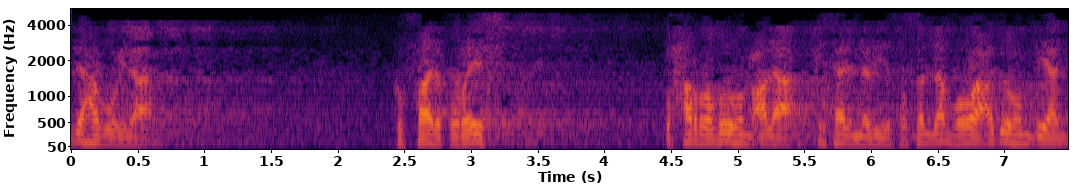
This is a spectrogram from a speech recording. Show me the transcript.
ذهبوا إلى كفار قريش وحرضوهم على قتال النبي صلى الله عليه وسلم ووعدوهم بأن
